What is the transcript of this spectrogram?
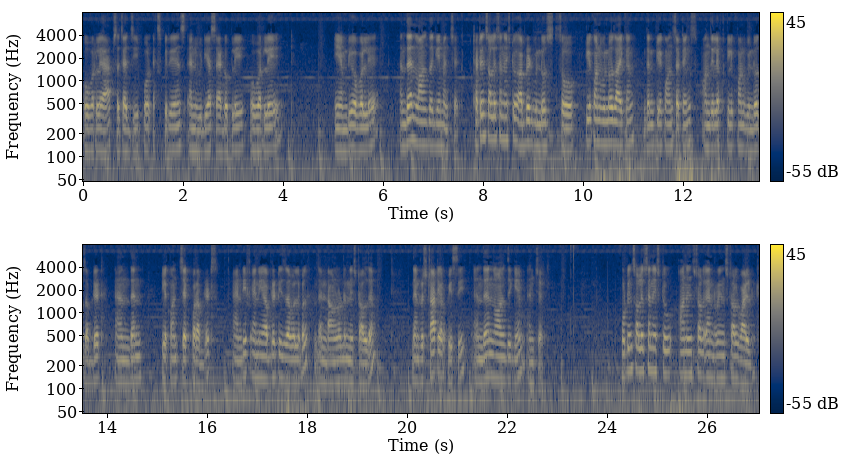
overlay apps such as GeForce Experience, NVIDIA Shadowplay overlay, AMD overlay, and then launch the game and check. 13 solution is to update Windows. So click on Windows icon, then click on settings. On the left, click on Windows Update, and then click on check for updates. And if any update is available, then download and install them. Then restart your PC and then launch the game and check. 14 solution is to uninstall and reinstall Wildgate.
